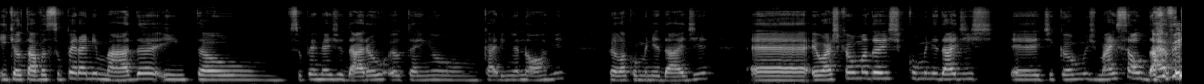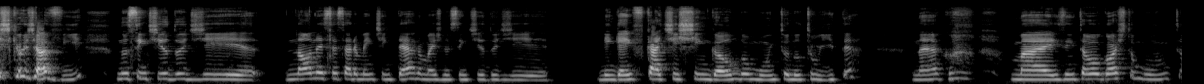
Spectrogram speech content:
e que eu tava super animada, então super me ajudaram. Eu tenho um carinho enorme pela comunidade. É, eu acho que é uma das comunidades, é, digamos, mais saudáveis que eu já vi, no sentido de, não necessariamente interno, mas no sentido de ninguém ficar te xingando muito no Twitter, né? Mas então eu gosto muito,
